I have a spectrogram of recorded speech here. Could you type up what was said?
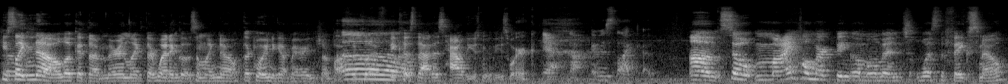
He's like, "No, look at them. They're in like their wedding clothes." I'm like, "No, they're going to get married and jump off the cliff because that is how these movies work." Yeah. No, it was not good. Um, so my Hallmark bingo moment was the fake snow,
